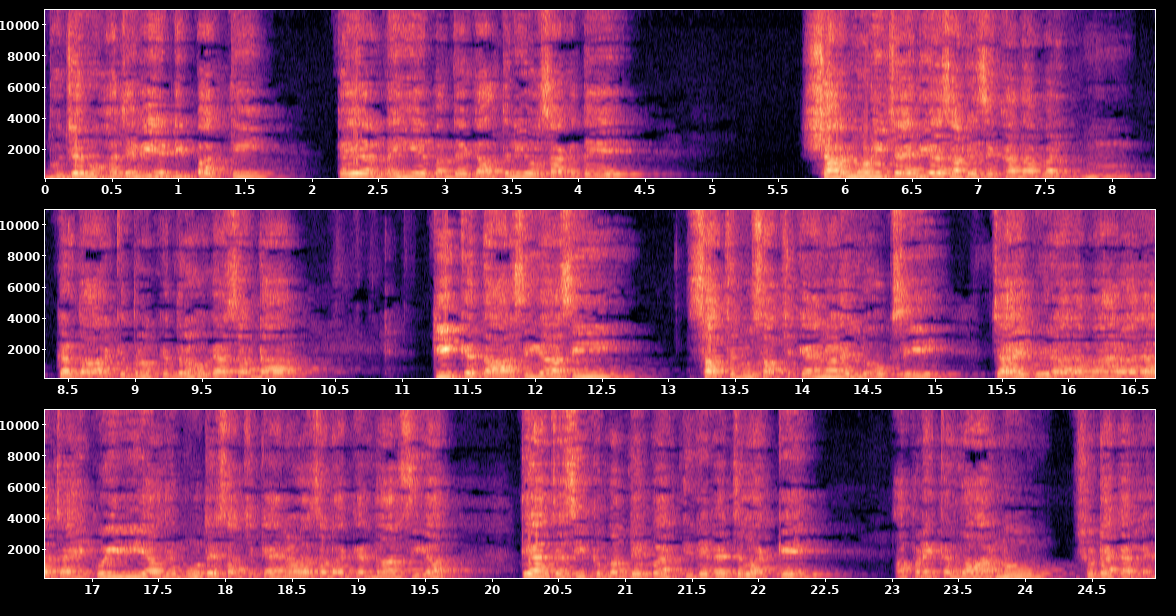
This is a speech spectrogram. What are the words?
ਦੂਜਿਆਂ ਨੂੰ ਹਜੇ ਵੀ ਏਡੀ ਭਗਤੀ ਕਿ ਯਾਰ ਨਹੀਂ ਇਹ ਬੰਦੇ ਗਲਤ ਨਹੀਂ ਹੋ ਸਕਦੇ। ਸ਼ਰਮ ਹੋਣੀ ਚਾਹੀਦੀ ਆ ਸਾਡੇ ਸਿੱਖਾਂ ਦਾ ਪਰ ਮ, ਕਿਰਦਾਰ ਕਿਧਰੋਂ ਕਿੱਧਰ ਹੋ ਗਿਆ ਸਾਡਾ? ਕੀ ਕਿਰਦਾਰ ਸੀਗਾ? ਅਸੀਂ ਸੱਚ ਨੂੰ ਸੱਚ ਕਹਿਣ ਵਾਲੇ ਲੋਕ ਸੀ ਚਾਹੇ ਕੋਈ ਰਾਜਾ ਮਹਾਰਾਜਾ ਚਾਹੇ ਕੋਈ ਵੀ ਆ ਉਹਦੇ ਮੂੰਹ ਤੇ ਸੱਚ ਕਹਿਣ ਵਾਲਾ ਸਾਡਾ ਕਿਰਦਾਰ ਸੀਗਾ। ਤੇ ਅੱਜ ਅਸੀਂ ਇੱਕ ਬੰਦੇ ਭਗਤੀ ਦੇ ਵਿੱਚ ਲੱਗ ਕੇ ਆਪਣੇ ਕਿਰਦਾਰ ਨੂੰ ਛੋਟਾ ਕਰ ਲਿਆ।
